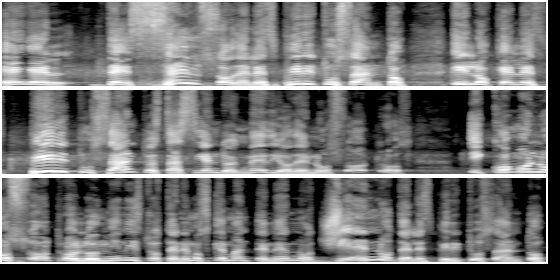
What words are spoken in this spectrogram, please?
en el descenso del Espíritu Santo y lo que el Espíritu Santo está haciendo en medio de nosotros. Y como nosotros los ministros tenemos que mantenernos llenos del Espíritu Santo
